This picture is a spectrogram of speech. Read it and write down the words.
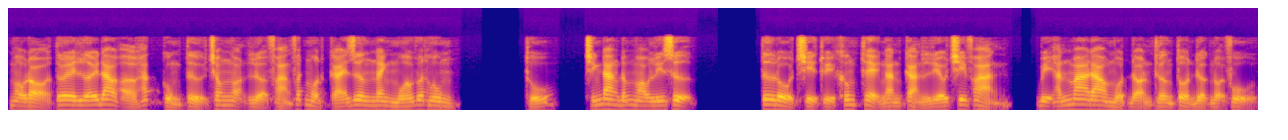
màu đỏ tươi lưới đao ở hắc cùng tử trong ngọn lửa phảng phất một cái dương nhanh múa vớt hung. Thú, chính đang đấm máu lý sự. Tư đồ chỉ thủy không thể ngăn cản liêu chi phản, bị hắn ma đao một đòn thương tổn được nội phủ,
